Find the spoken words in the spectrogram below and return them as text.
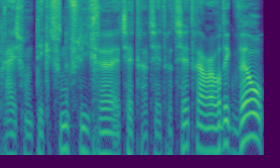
Prijs van tickets van de vliegen, et cetera, et cetera, et cetera. Maar wat ik wel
